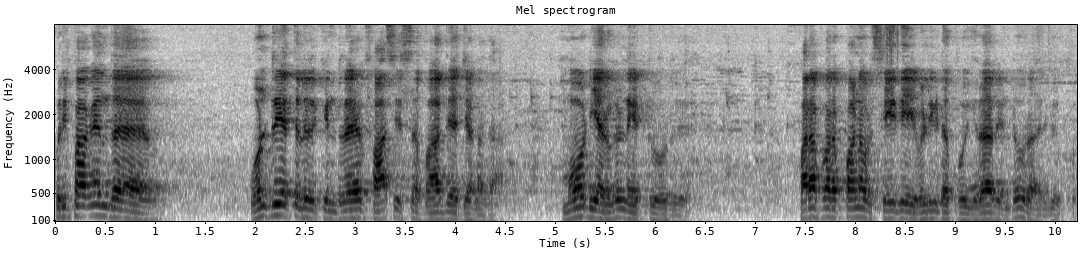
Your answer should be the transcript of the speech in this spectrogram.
குறிப்பாக இந்த ஒன்றியத்தில் இருக்கின்ற பாசிச பாரதிய ஜனதா மோடி அவர்கள் நேற்று ஒரு பரபரப்பான ஒரு செய்தியை வெளியிடப் போகிறார் என்று ஒரு அறிவிப்பு.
